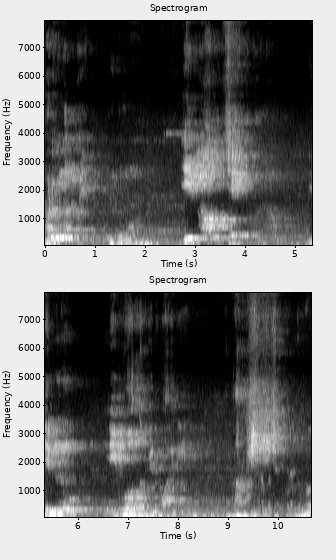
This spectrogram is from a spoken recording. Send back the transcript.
అడుగులపై ఈ నాలు చేయవలన నిన్ను నీ బోధ విని వారిని శక్తులు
